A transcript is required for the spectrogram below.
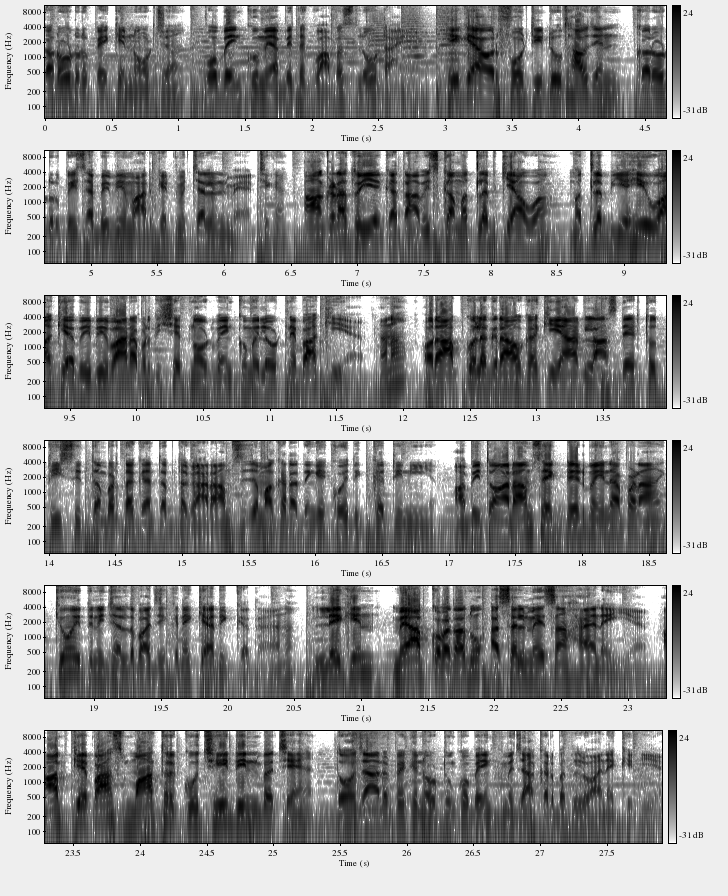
करोड़ रुपए के नोट जो है, वो बैंकों में अभी तक वापस लौट आए हैं। ठीक है, और forty two thousand crore rupees अभी भी मार्केट में चलन में है, ठीक है? आंकड़ा तो ये कहता अब इसका मतलब क्या हुआ? मतलब यही हुआ की अभी भी बारह प्रतिशत नोट बैंकों में लौटने बाकी है ना? और आपको लग रहा होगा की यार लास्ट डेट तो तीस सितंबर तक है, तब तक आराम से जमा करा देंगे कोई दिक्कत ही नहीं है। अभी तो आराम से एक डेढ़ महीना पड़ा है। क्यों इतनी जल्दबाजी करें क्या दिक्कत है ना? लेकिन मैं आपको बता दूँ, असल में ऐसा है नहीं है। आपके पास मात्र कुछ ही दिन बचे हैं दो हज़ार रूपए के नोटों को बैंक में जाकर बदलवाने के लिए।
